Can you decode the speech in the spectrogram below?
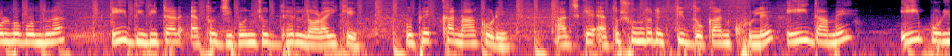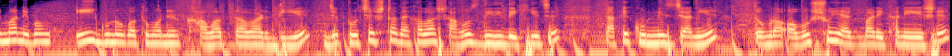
বলব বন্ধুরা, এই দিদিটার এত জীবনযুদ্ধের লড়াইকে উপেক্ষা না করে আজকে এত সুন্দর একটি দোকান খুলে এই দামে এই পরিমাণ এবং এই গুণগত মানের খাবার দাবার দিয়ে যে প্রচেষ্টা দেখাবার সাহস দিদি দেখিয়েছে, তাকে কুর্নিশ জানিয়ে তোমরা অবশ্যই একবার এখানে এসে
